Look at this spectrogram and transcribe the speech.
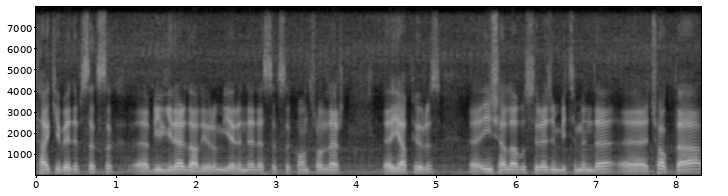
takip edip sık sık bilgiler de alıyorum. Yerinde de sık sık kontroller yapıyoruz. E, inşallah bu sürecin bitiminde e, çok daha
